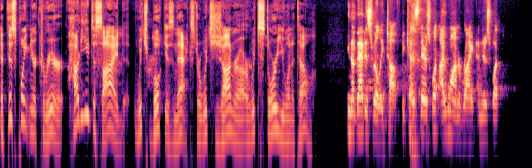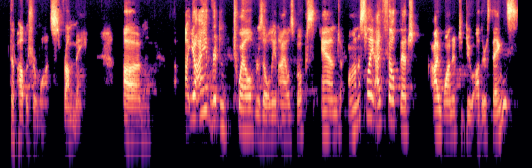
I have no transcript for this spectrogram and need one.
At this point in your career, how do you decide which book is next, or which genre, or which story you want to tell? You know that is really tough because there's what i want to write and there's what the publisher wants from me. Um, you know i had written 12 rizzoli and isles books and honestly i felt that i wanted to do other things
